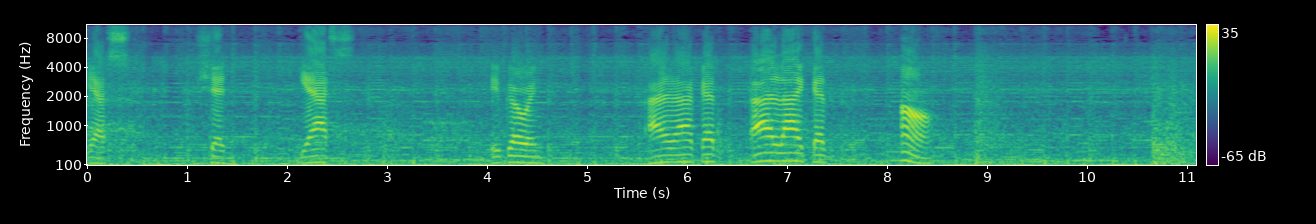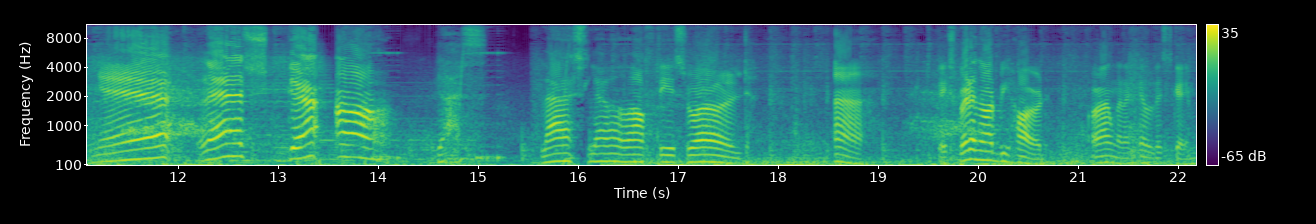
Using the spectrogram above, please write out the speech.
Yes. Shit. Yes. Keep going. I like it. I like it. Oh. Yeah. Let's go. Oh. Yes. Last level of this world. Ah. This better not be hard, or I'm gonna kill this game.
